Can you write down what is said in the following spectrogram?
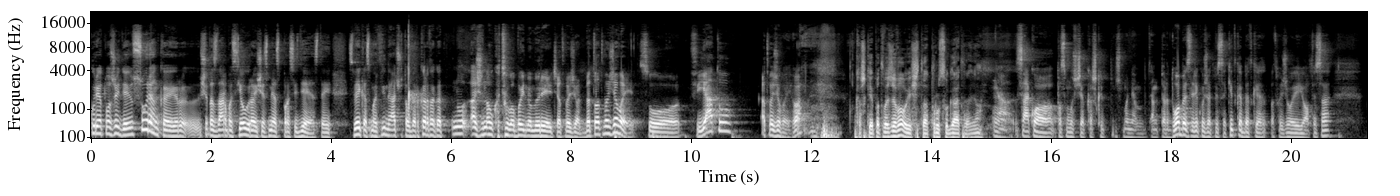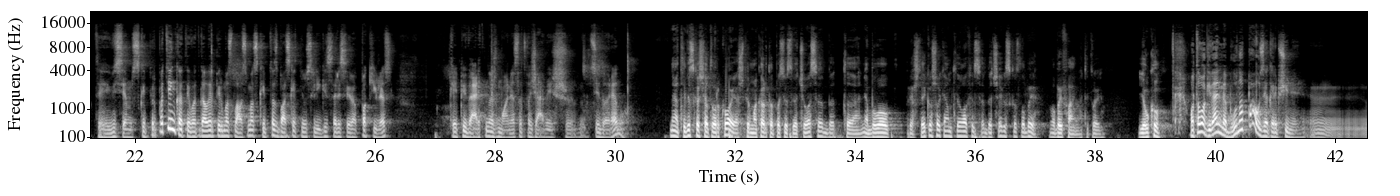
kurie tuos žaidėjus surenka ir šitas darbas jau yra iš esmės prasidėjęs. Tai sveikas Martinai, ačiū tau dar kartą, kad, na, nu, aš žinau, kad tu labai nenorėjai čia atvažiuoti, bet tu atvažiavai su Fiatu, atvažiavai, va? Kažkaip atvažiavau į šitą prūsų gatvę. Jo. Ja, sako, pas mus čia kažkaip žmonėm ten per duobės reikia užėti visą kitką, bet kai atvažiuoju į ofisą, tai visiems kaip ir patinka. Tai vad gal ir pirmas klausimas, kaip tas basketinius lygis, ar jis yra pakilęs, kaip įvertina žmonės atvažiavę iš Cido arenų. Ne, tai viskas čia tvarkoja, aš pirmą kartą pas jūs svečiuosi, bet uh, nebuvau prieš tai kažkokiam tai ofise, bet čia viskas labai, labai faina, tikrai. Jauku. O tavo gyvenime būna pauzė krepšinį?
